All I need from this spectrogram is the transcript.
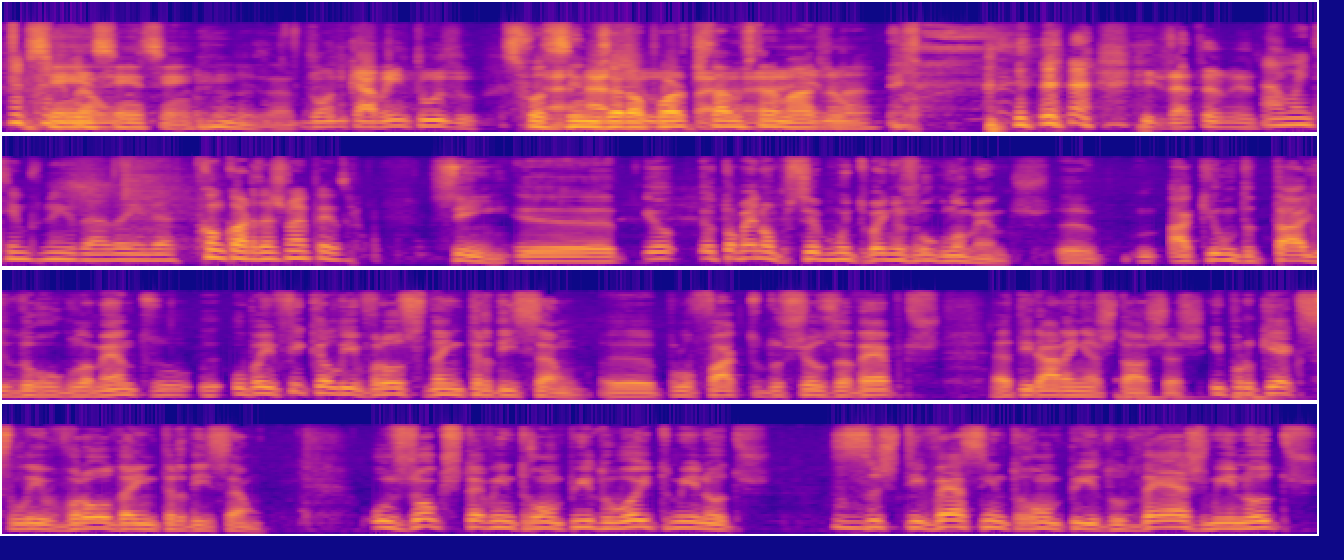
Sim, então, sim, sim. De onde cabem tudo. Se fosse assim nos aeroportos, pá, estávamos tramados, não... não é? Exatamente. Há muita impunidade ainda. Concordas, não é, Pedro? Sim, eh, eu, eu, também não percebo muito bem os regulamentos. Eh, há aqui um detalhe do regulamento. O Benfica livrou-se da interdição eh, pelo facto dos seus adeptos atirarem as tochas. E porquê é que se livrou da interdição? O jogo esteve interrompido 8 minutos. Se estivesse interrompido 10 minutos,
